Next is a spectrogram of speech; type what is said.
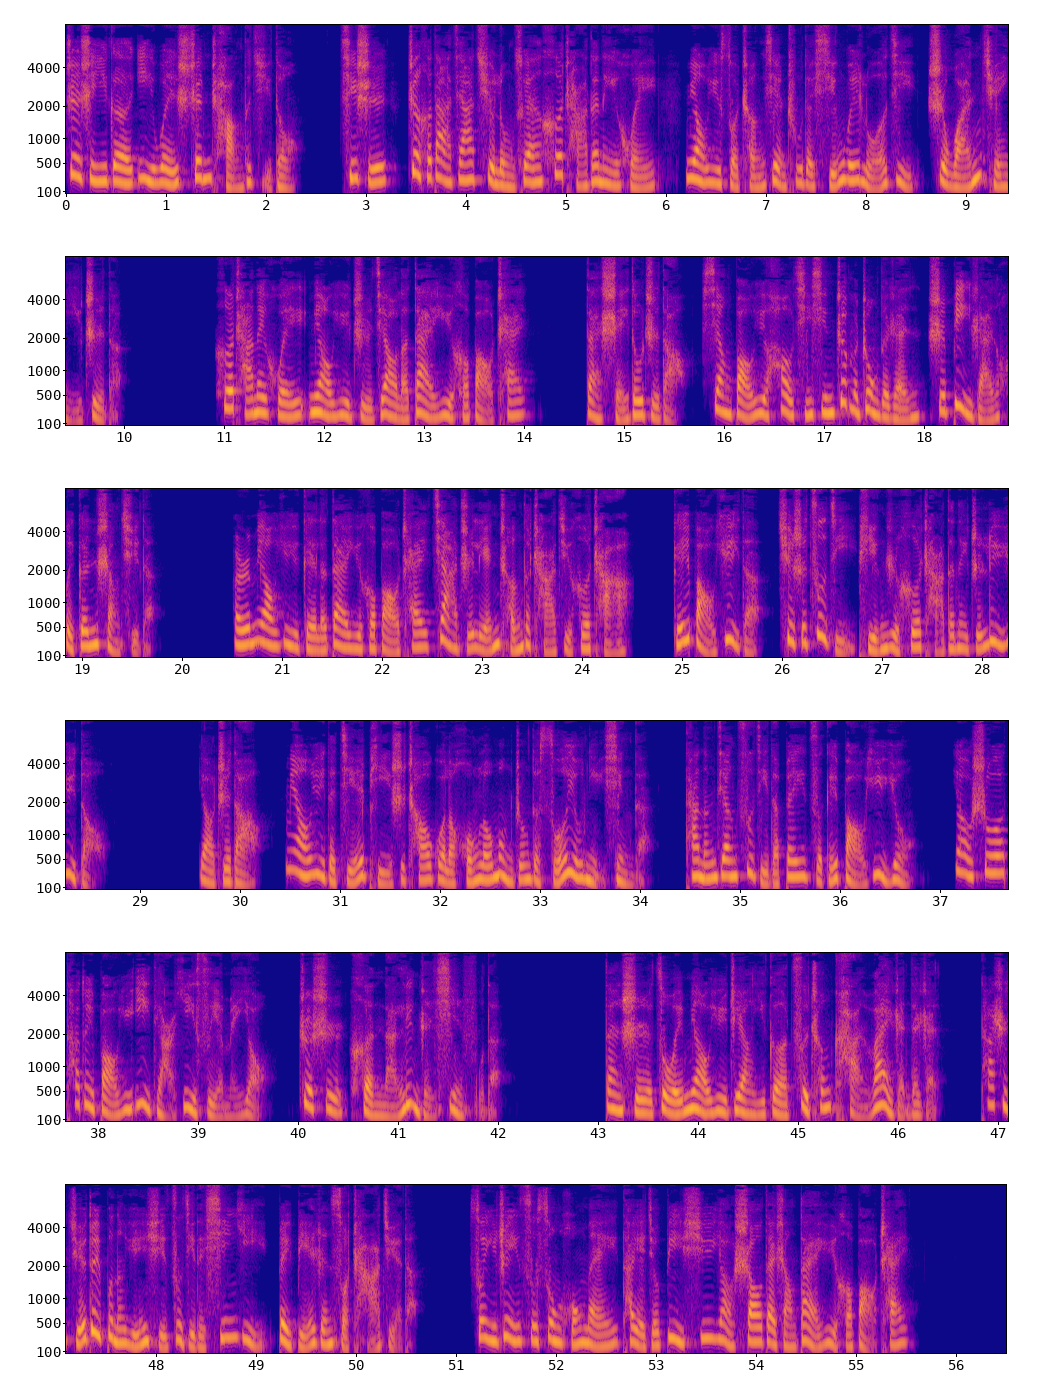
这是一个意味深长的举动。其实，这和大家去栊翠庵喝茶的那一回，妙玉所呈现出的行为逻辑是完全一致的。喝茶那回，妙玉只叫了黛玉和宝钗，但谁都知道，像宝玉好奇心这么重的人是必然会跟上去的。而妙玉给了黛玉和宝钗价值连城的茶具喝茶，给宝玉的却是自己平日喝茶的那只绿玉斗。要知道。妙玉的洁癖是超过了《红楼梦》中的所有女性的。他能将自己的杯子给宝玉用，要说他对宝玉一点意思也没有，这是很难令人信服的。但是作为妙玉这样一个自称槛外人的人，他是绝对不能允许自己的心意被别人所察觉的。所以这一次送红梅，她也就必须要捎带上黛玉和宝钗。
